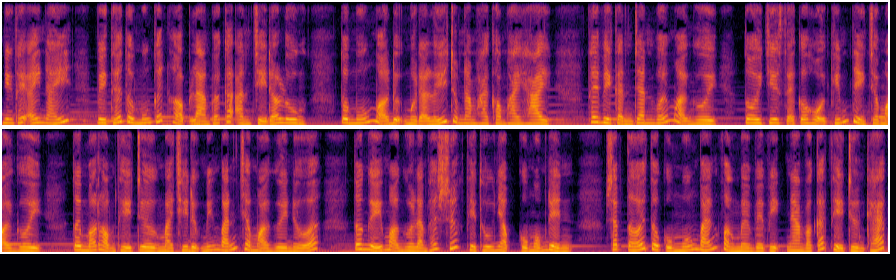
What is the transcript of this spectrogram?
nhưng thấy ấy nấy, vì thế tôi muốn kết hợp làm với các anh chị đó luôn. Tôi muốn mở được 10 đại lý trong năm 2022. Thay vì cạnh tranh với mọi người, tôi chia sẻ cơ hội kiếm tiền cho mọi người. Tôi mở rộng thị trường mà chia được miếng bánh cho mọi người nữa. Tôi nghĩ mọi người làm hết sức thì thu nhập cũng ổn định. Sắp tới tôi cũng muốn bán phần mềm về Việt Nam và các thị trường khác.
